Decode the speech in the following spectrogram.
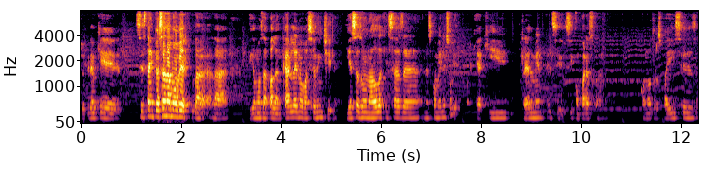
Yo creo que se está empezando a mover la, la digamos, apalancar la innovación en Chile. Y esa es una ola quizás eh, les conviene subir, porque aquí realmente, si, si comparas con, con, otros países, eh,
